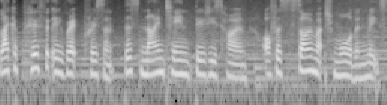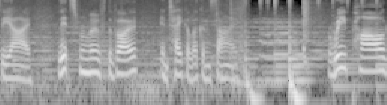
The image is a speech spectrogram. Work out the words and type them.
Like a perfectly wrapped present, this 1930s home offers so much more than meets the eye. Let's remove the bow and take a look inside. Repiled,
